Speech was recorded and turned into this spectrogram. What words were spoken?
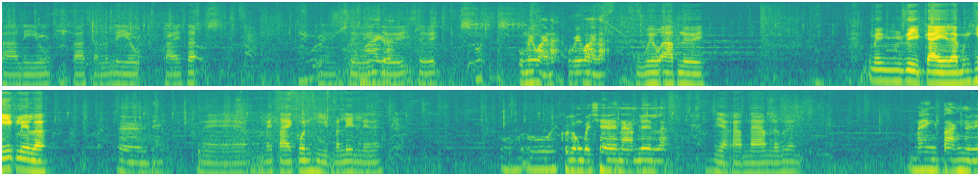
ปลาเลวปลาสารเลวตายซะเออเสยไม่เสละยเสยกูไม่ไหวละกูไม่ไหวละกูเวลอัพเลย มึงสี่ไก่แล้วมึงเฮกเลยเหรอเออดิแหมไม่ตายก้นหีบมาเล่นเลยนะ โอ้ยโอ้ยกูลงไปแช่น้ำเล่นละ อยากอาบน้ำแล้วเพื่อนแม่งตังอยู่ใน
